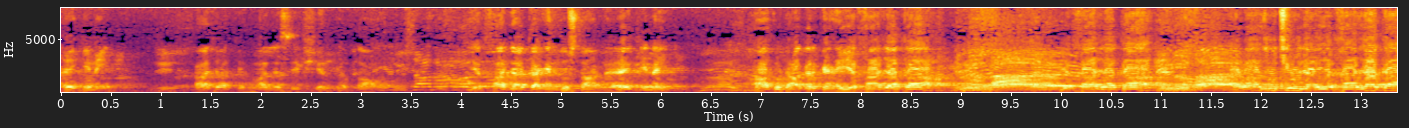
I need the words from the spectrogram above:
है कि नहीं? ख्वाजा के हवाले से एक शेर करता हूँ। ये ख्वाजा का हिंदुस्तान है कि नहीं? हाथ उठाकर कहें, ये ख्वाजा का ये ख्वाजा का आवाज़ ऊँची हो जाए, ये ख्वाजा का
